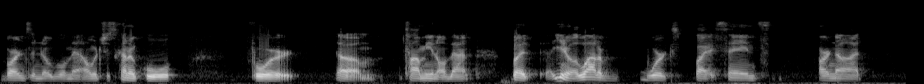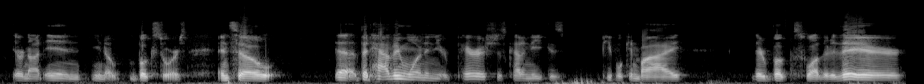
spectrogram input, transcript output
Barnes and Noble now, which is kind of cool for um, Tommy and all that. But you know, a lot of works by saints are not are not in you know bookstores, and so uh, but having one in your parish is kind of neat because people can buy their books while they're there.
